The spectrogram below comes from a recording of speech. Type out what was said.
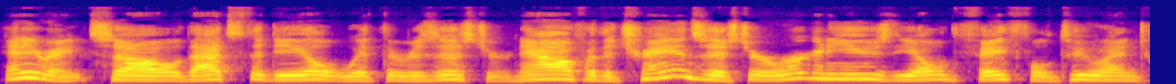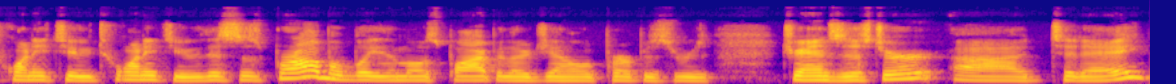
Any rate, so that's the deal with the resistor. Now for the transistor, we're going to use the old faithful 2N2222. This is probably the most popular general purpose transistor uh, today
